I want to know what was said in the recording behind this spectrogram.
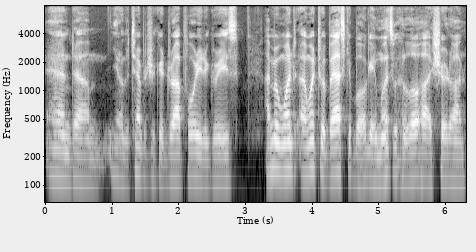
and um, you know the temperature could drop 40 degrees. I mean, one, I went to a basketball game once with an Aloha shirt on.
